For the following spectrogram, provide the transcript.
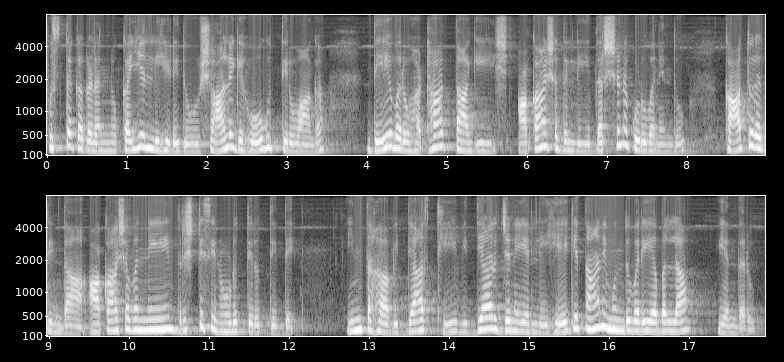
ಪುಸ್ತಕಗಳನ್ನು ಕೈಯಲ್ಲಿ ಹಿಡಿದು ಶಾಲೆಗೆ ಹೋಗುತ್ತಿರುವಾಗ ದೇವರು ಹಠಾತ್ತಾಗಿ ಆಕಾಶದಲ್ಲಿ ದರ್ಶನ ಕೊಡುವನೆಂದು ಕಾತುರದಿಂದ ಆಕಾಶವನ್ನೇ ದೃಷ್ಟಿಸಿ ನೋಡುತ್ತಿರುತ್ತಿದ್ದೆ. ಇಂತಹ ವಿದ್ಯಾರ್ಥಿ ವಿದ್ಯಾರ್ಜನೆಯಲ್ಲಿ ಹೇಗೆ ತಾನೇ ಮುಂದುವರಿಯಬಲ್ಲ? ಎಂದರು.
